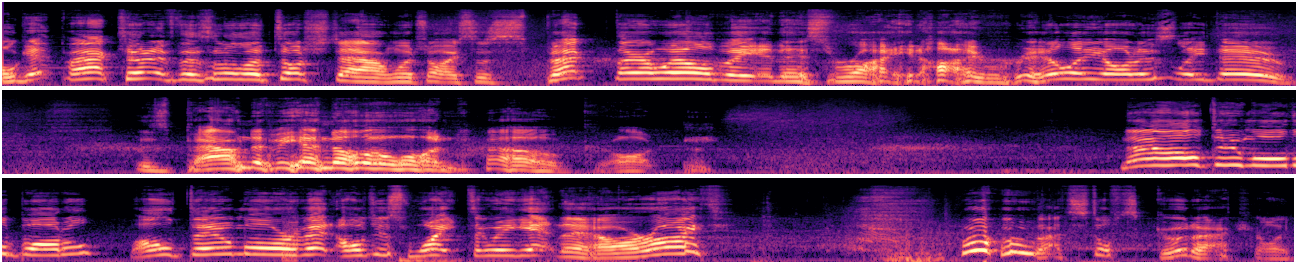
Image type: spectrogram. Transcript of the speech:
I'll get back to it if there's another touchdown, which I suspect there will be in this right. I really honestly do. There's bound to be another one. Oh, God. No, I'll do more of the bottle. I'll do more of it. I'll just wait till we get there, alright? Woohoo, that stuff's good, actually.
